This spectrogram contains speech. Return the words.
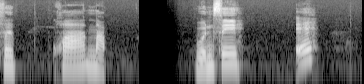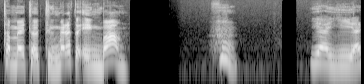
ฝึบคว้าหมับวนสิ เอ๊ะ ทำไมเธอถึงไม่ได้ตัวเองบ้างอย่าเหยียน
